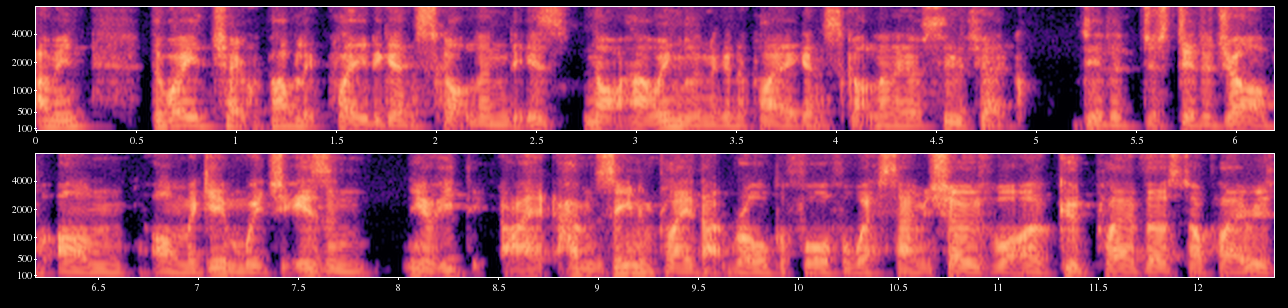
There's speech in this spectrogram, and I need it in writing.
I mean, the way Czech Republic played against Scotland is not how England are going to play against Scotland. Soucek did a, just did a job on on McGinn, which isn't you know he I haven't seen him play that role before for West Ham. It shows what a good player, versatile player is.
